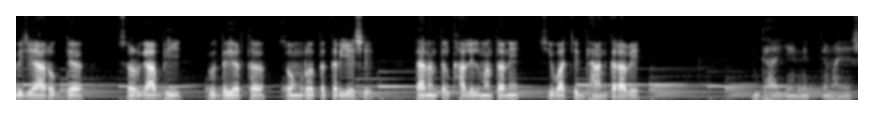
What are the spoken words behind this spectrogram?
विजयारोग्य स्वर्गाभि हृदयर्थ सौम्रत करियेशे. त्यानंतर खालील मंत्राने शिवाचे ध्यान करावे. ध्याये नित्यमहेश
